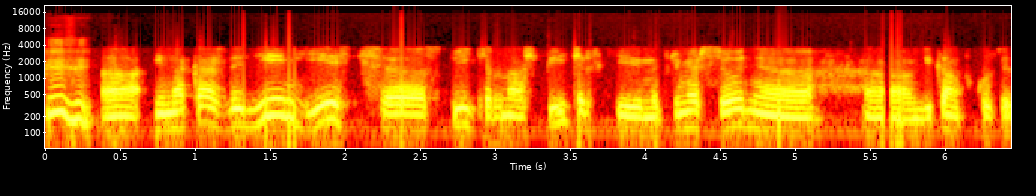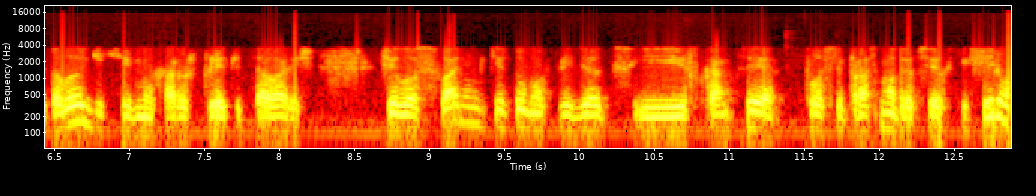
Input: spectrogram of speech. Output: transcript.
Угу. А, и на каждый день есть э, спикер наш питерский. Например, сегодня э, декан факультета логики, мой хороший приятель, товарищ философ Ваня Китумов придет. И в конце, после просмотра всех этих фильмов,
